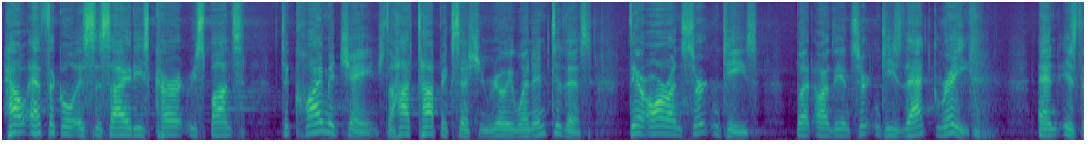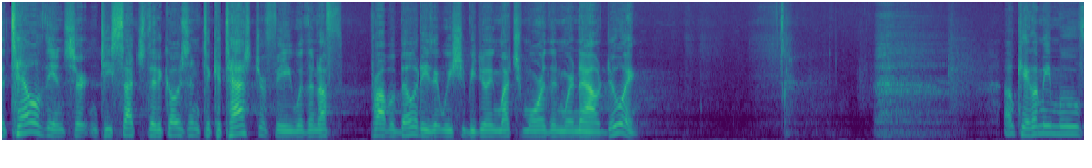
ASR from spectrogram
How ethical is society's current response to climate change? The hot topic session really went into this. There are uncertainties, but are the uncertainties that great? And is the tail of the uncertainty such that it goes into catastrophe with enough probability that we should be doing much more than we're now doing? Okay, let me move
